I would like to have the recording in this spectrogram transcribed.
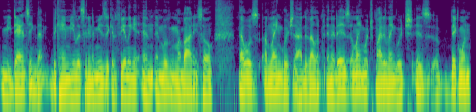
me dancing that became me listening to music and feeling it and, and moving my body. So that was a language that I developed. And it is a language. Body language is a big one.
